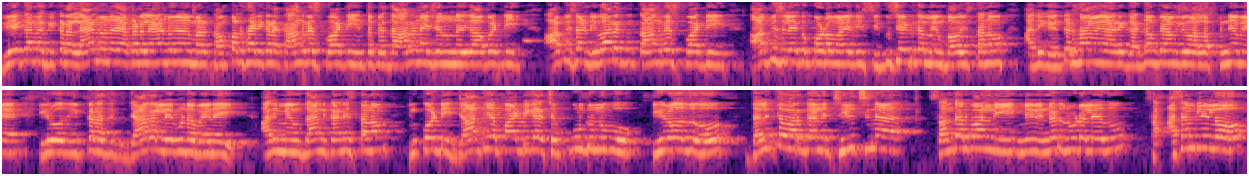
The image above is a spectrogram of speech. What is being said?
వివేకానందకి ఇక్కడ ల్యాండ్ ఉన్నది అక్కడ ల్యాండ్ ఉన్నది. మనకు కంపల్సరీ ఇక్కడ కాంగ్రెస్ పార్టీ ఇంత పెద్ద ఆర్గనైజేషన్ ఉన్నది కాబట్టి ఆఫీస్ అంటే ఇవరకు కాంగ్రెస్ పార్టీ ఆఫీస్ లేకపోవడం అనేది సిగ్గుసేటుగా మేము భావిస్తాం అది వెంకటస్వామి గారి గడ్డం ఫ్యామిలీ వాళ్ళ పుణ్యమే. ఈరోజు ఇక్కడ జాగలు లేకుండా పోయినాయి. అది మేము దాన్ని ఖండిస్తున్నాం. ఇంకోటి జాతీయ పార్టీగా చెప్పుకుంటూ నువ్వు ఈరోజు దళిత వర్గాన్ని చీల్చిన సందర్భాన్ని మేము ఎన్నడూ చూడలేదు. స- అసెంబ్లీలో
